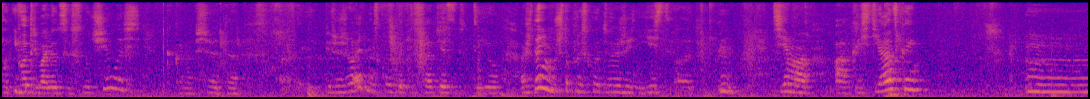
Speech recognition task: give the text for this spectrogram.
вот- и вот революция случилась, как она все это э, переживает, насколько это соответствует ее ожиданиям, что происходит в ее жизни. Есть э, тема о крестьянской э,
